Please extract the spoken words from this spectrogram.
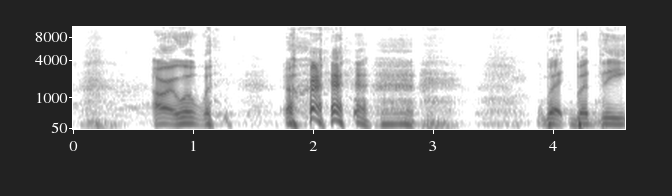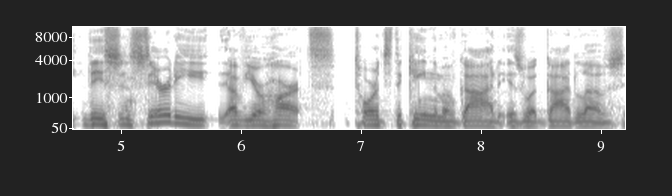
all right, well, But but the the sincerity of your hearts towards the kingdom of God is what God loves,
